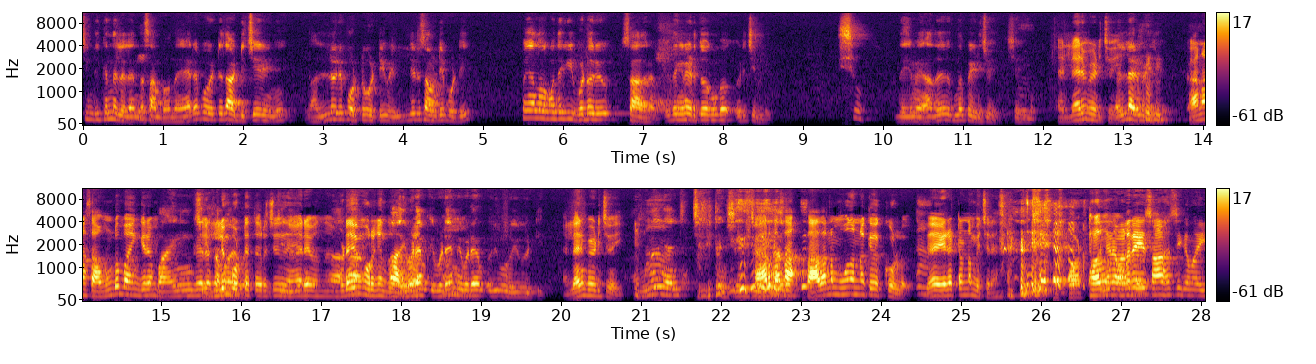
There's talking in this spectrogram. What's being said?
ചിന്തിക്കുന്നില്ലല്ലോ എന്താ സംഭവം. നേരെ പോയിട്ട് ഇത് അടിച്ചു കഴിഞ്ഞ് നല്ലൊരു പൊട്ട് പൊട്ടി വലിയൊരു സൗണ്ടിൽ പൊട്ടി. അപ്പൊ ഞാൻ നോക്കുമ്പോഴത്തേക്ക് ഇവിടെ ഒരു സാധനം. ഇതിങ്ങനെ എടുത്തു നോക്കുമ്പോൾ ഒരു ചില്ലി. ദൈവമേ അത് ഇന്ന് പേടിച്ചു പോയി. ശരിക്കും. എല്ലാരും പേടിച്ചു പോയി. എല്ലാരും പേടിച്ചു കാരണം സൗണ്ടും ഭയങ്കര. പൊട്ടിത്തെറിച്ച് നേരെ വന്ന് ഇവിടെയും മുറിഞ്ഞു ഇവിടെയും ഇവിടെയും ഇവിടെയും ഒരു മുറിവ് കിട്ടി. എല്ലാരും പേടിച്ചു പോയി. ഞാൻ ഇച്ചിരി ടെൻഷൻ കാരണം സാധാരണ മൂന്നെണ്ണൊക്കെ വെക്കുള്ളൂ. ഇത് ഏഴെട്ടെണ്ണം വെച്ചിരുന്നു വളരെ സാഹസികമായി.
